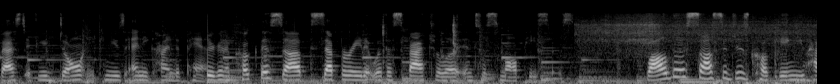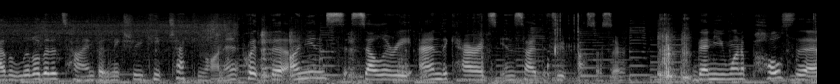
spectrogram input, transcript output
best. If you don't, you can use any kind of pan. You're gonna cook this up, separate it with a spatula into small pieces. While the sausage is cooking, you have a little bit of time, but make sure you keep checking on it. Put the onions, celery, and the carrots inside the food processor. Then you want to pulse this.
